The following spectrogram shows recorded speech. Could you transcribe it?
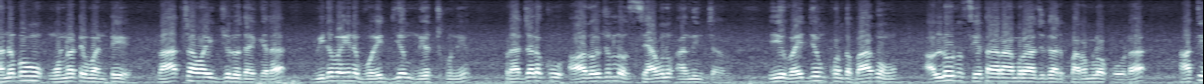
అనుభవం ఉన్నటువంటి రాచ వైద్యుల దగ్గర విలువైన వైద్యం నేర్చుకుని ప్రజలకు ఆ రోజుల్లో సేవను అందించారు. ఈ వైద్యం కొంత భాగం అల్లూరు సీతారామరాజు గారి పరంలో కూడా అతి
